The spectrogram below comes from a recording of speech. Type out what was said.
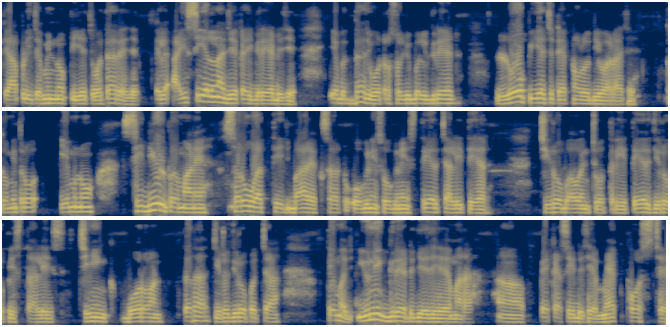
કે આપણી જમીનનો પીએચ વધારે છે, એટલે આઈસીએલના જે કાંઈ ગ્રેડ છે, એ બધા જ water soluble grade low pH ટેકનોલોજીવાળા છે. તો મિત્રો, એમનો શિડ્યુલ પ્રમાણે શરૂઆતથી જ બાર, એકસઠ, ઓગણીસ ઓગણીસ, તેર ચાલી તેર, જીરો બાવન, ચોત્રીસ, તેર, જીરો પિસ્તાલીસ, ઝીંક, બોરોન તથા જીરો જીરો પચાસ તેમજ યુનિક ગ્રેડ જે છે અમારા પેકાસીડ છે મેકફોસ છે,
